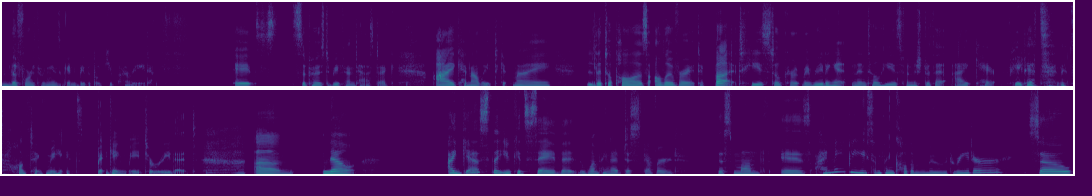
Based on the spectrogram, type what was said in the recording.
The Fourth Wing is going to be the book you want to read. It's supposed to be fantastic. I cannot wait to get my little paws all over it, but he is still currently reading it, and until he is finished with it, I can't read it, and it's haunting me. It's begging me to read it. Um, now, I guess that you could say that one thing I've discovered this month is I may be something called a mood reader. So,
